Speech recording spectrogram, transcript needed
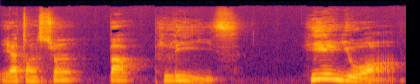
Et attention, pas please. Here you are.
